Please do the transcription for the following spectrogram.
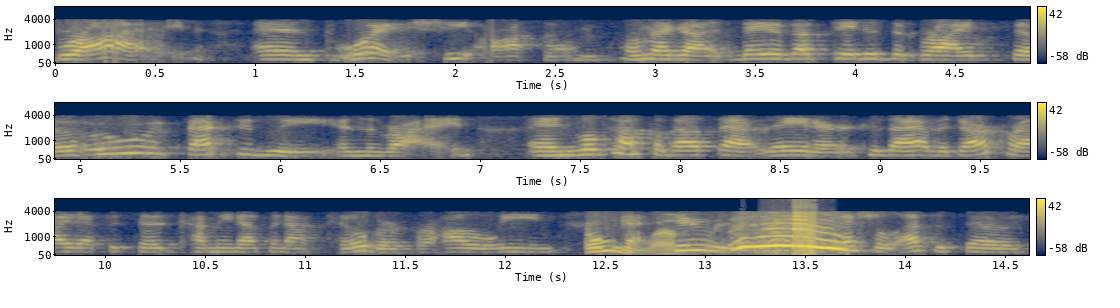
bride. And boy, is she awesome. Oh my God, they have updated the bride so effectively in the bride. And we'll talk about that later because I have a Dark Ride episode coming up in October for Halloween. Oh, we got lovely. two special episodes.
